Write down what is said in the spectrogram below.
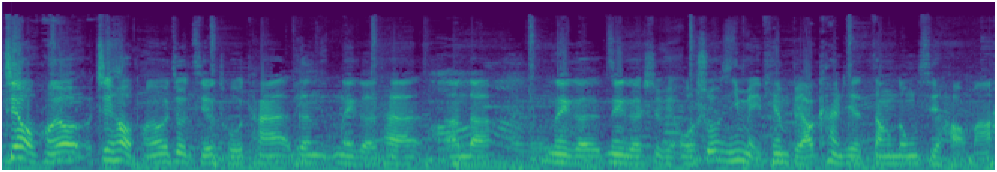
前我朋友之前我朋友就截图他跟那个他的那个那个视频，我说你每天不要看这些脏东西好吗？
